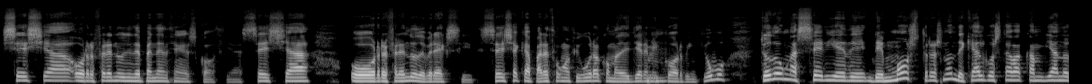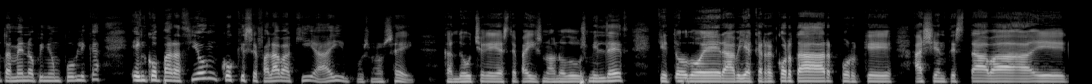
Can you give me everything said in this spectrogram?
sexa o referendo de independencia en Escocia, sexa o referendo de Brexit, sexa que aparece unha figura como a de Jeremy uh. Corbyn, que hubo toda unha serie de, de mostras non de que algo estaba cambiando tamén na opinión pública en comparación co que se falaba aquí aí, pois pues non sei, cando eu cheguei a este país no ano 2010, que todo era había que recortar porque a xente estaba eh,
